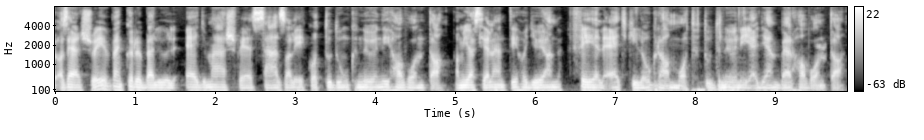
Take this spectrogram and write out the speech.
az első évben körülbelül egy-másfél százalékot tudunk nőni havonta, ami azt jelenti, hogy olyan fél-egy kilogrammot tud nőni egy ember havonta.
